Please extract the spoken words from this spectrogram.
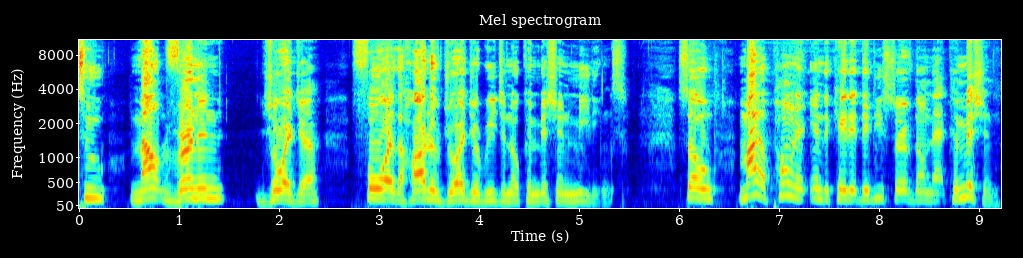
to Mount Vernon, Georgia for the Heart of Georgia Regional Commission meetings. So my opponent indicated that he served on that commission.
